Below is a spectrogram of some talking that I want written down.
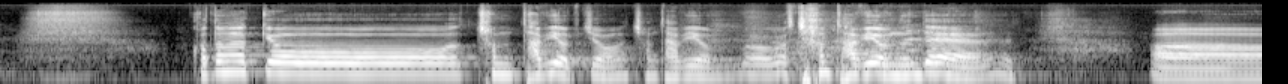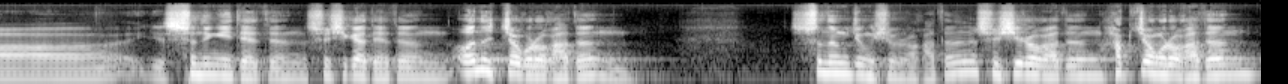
고등학교 참 답이 없죠. 참 답이 없, 참 답이 없는데, 어, 수능이 되든 수시가 되든 어느 쪽으로 가든 수능 중심으로 가든 수시로 가든 학종으로 가든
